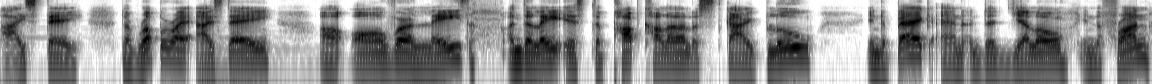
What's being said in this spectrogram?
eye stay. The rubberized eye stay uh, overlays. Underlay is the pop color, the sky blue in the back and the yellow in the front.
